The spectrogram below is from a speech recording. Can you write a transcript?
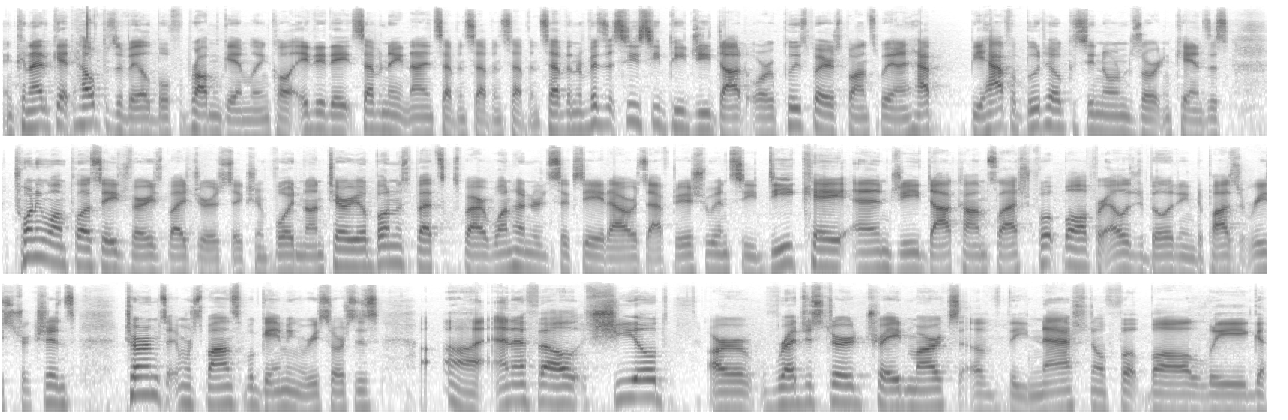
In Connecticut, help is available for problem gambling. Call 888 789 7777 or visit ccpg.org. Please play responsibly on behalf of Boot Hill Casino and Resort in Kansas. 21 plus age varies by jurisdiction. Void in Ontario. Bonus bets expire 168 hours after issuance. See dkng.com slash football for eligibility and deposit restrictions, terms, and responsible gaming resources. Uh, NFL Shield are registered trademarks of the National Football League.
